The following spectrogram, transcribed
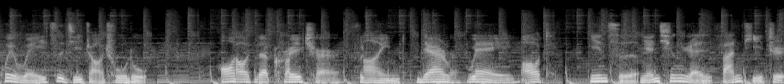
会为自己找出路。” All the creature find their way out。因此，年轻人繁体制。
